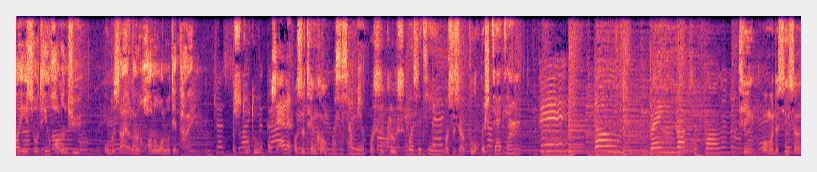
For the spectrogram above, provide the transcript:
欢迎收听华人居，我们是爱尔兰华人网络电台。我是嘟嘟，我是 Allen，我是天空，我是小缪，我是 Cruise，我是晴，我是小布，我是佳佳。听我们的心声，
